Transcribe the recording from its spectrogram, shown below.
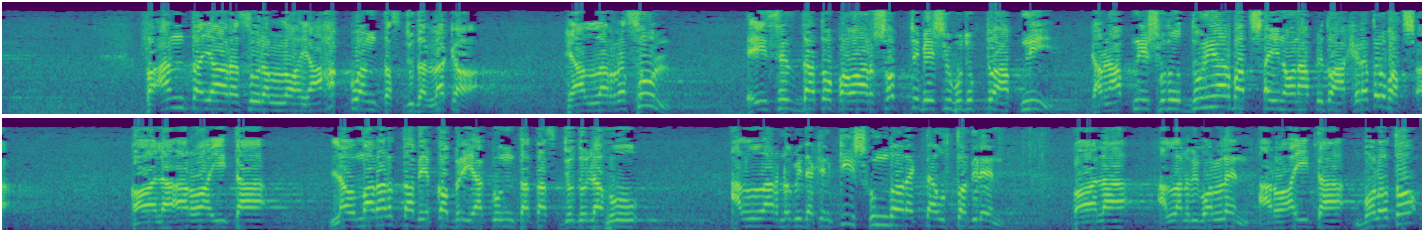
হে আল্লাহর রাসূল এই সেজদা তো পাওয়ার সবচেয়ে বেশি উপযুক্ত আপনি। কারণ আপনি শুধু দুনিয়ার বাদশাহী নন, আপনি তো আখেরাতের বাদশাহ। কালা আর লাউ মারারতা বিকবরি কুনতা তাসজুদু লাহু। আল্লাহর নবী দেখেন কি সুন্দর একটা উত্তর দিলেন। কালা আল্লাহ নবী বললেন আর আইতা বলো তো,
